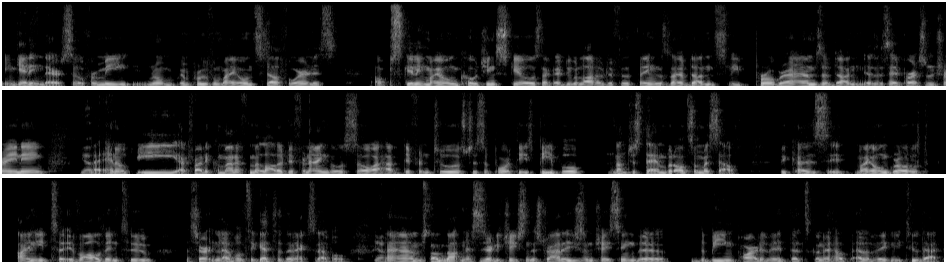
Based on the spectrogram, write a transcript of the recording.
right. in getting there. So for me, you know, improving my own self awareness, upskilling my own coaching skills. Like I do a lot of different things. I've done sleep programs. I've done, as I say, personal training, yep. uh, NLP. I try to come at it from a lot of different angles. So I have different tools to support these people, mm-hmm. not just them, but also myself, because it my own growth. I need to evolve into a certain level to get to the next level. Yep. Um, so I'm not necessarily chasing the strategies. I'm chasing the the being part of it that's going to help elevate me to that.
